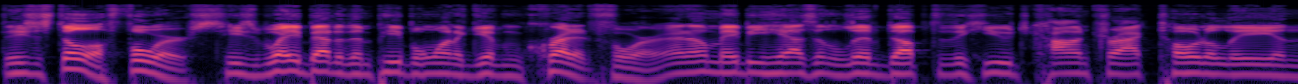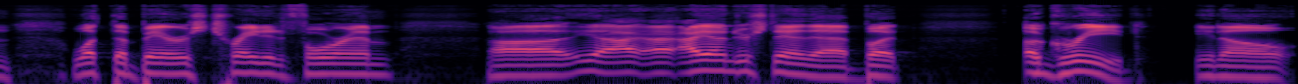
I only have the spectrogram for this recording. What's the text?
He's still a force. He's way better than people want to give him credit for. I know maybe he hasn't lived up to the huge contract totally and what the Bears traded for him. Uh, yeah, I, I I understand that, but agreed. You know,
